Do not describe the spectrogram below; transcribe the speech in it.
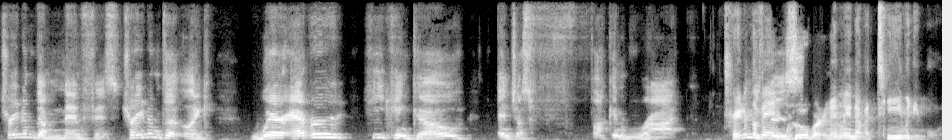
Trade him to Memphis. Trade him to like wherever he can go and just fucking rot. Trade him to Because- Vancouver, and then we didn't have a team anymore.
